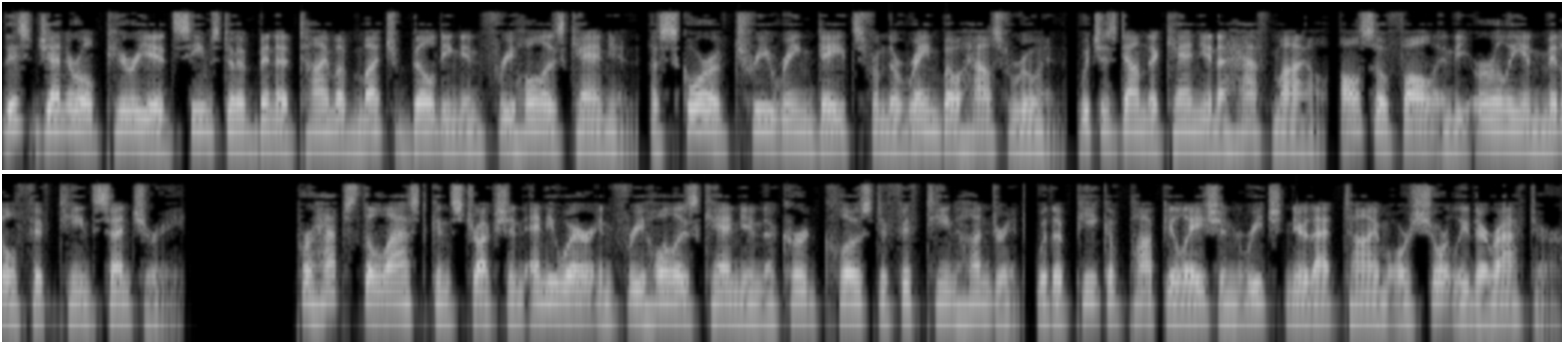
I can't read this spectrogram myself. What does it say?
This general period seems to have been a time of much building in Frijoles Canyon. A score of tree ring dates from the Rainbow House ruin, which is down the canyon a half mile, also fall in the early and middle 15th century. Perhaps the last construction anywhere in Frijoles Canyon occurred close to 1500, with a peak of population reached near that time or shortly thereafter.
